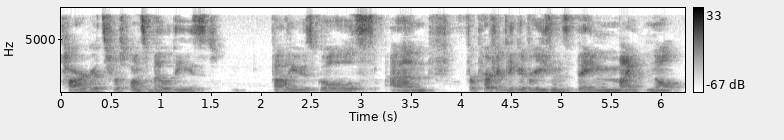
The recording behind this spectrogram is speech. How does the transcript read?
targets, responsibilities, values, goals, and for perfectly good reasons, they might not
